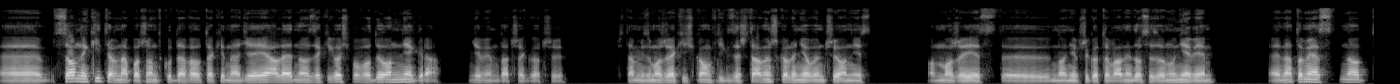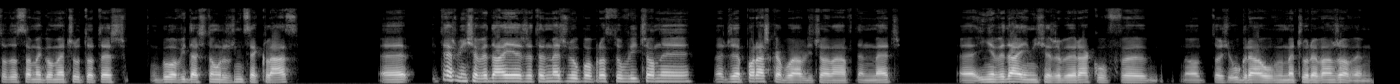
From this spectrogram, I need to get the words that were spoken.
E, Sony Kittel na początku dawał takie nadzieje, ale no z jakiegoś powodu on nie gra. Nie wiem dlaczego, czy, czy tam jest może jakiś konflikt ze sztabem szkoleniowym, czy on jest, on może jest e, no, nieprzygotowany do sezonu, nie wiem. E, natomiast no, co do samego meczu, to też było widać tą różnicę klas. I też mi się wydaje, że ten mecz był po prostu wliczony, że porażka była wliczona w ten mecz E, i nie wydaje mi się, żeby Raków e, no, coś ugrał w meczu rewanżowym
